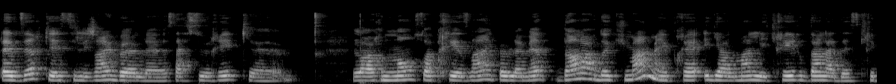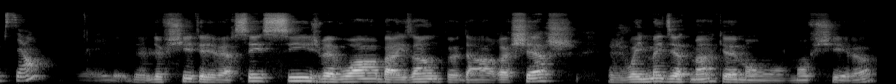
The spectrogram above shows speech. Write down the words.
C'est-à-dire que si les gens veulent euh, s'assurer que leur nom soit présent, ils peuvent le mettre dans leur document, mais ils pourraient également l'écrire dans la description. Le, fichier est téléversé. Si je vais voir, par exemple, dans « Recherche », je vois immédiatement que mon, mon fichier est là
